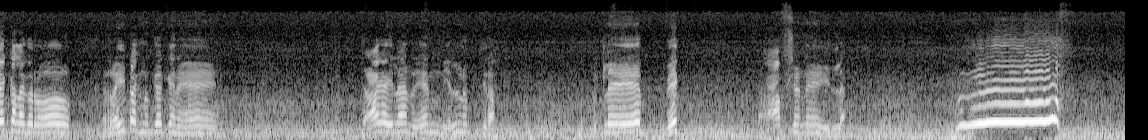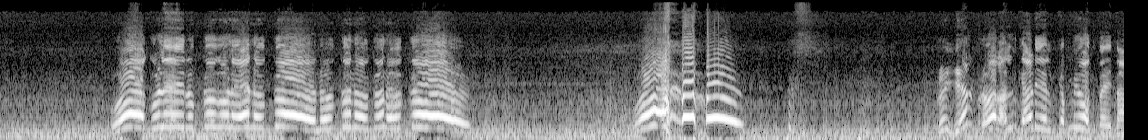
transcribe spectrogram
ಬೇಕಲ್ಲ ಗುರು ರೈಟಾಗಿ ನುಗ್ಗಕ್ಕೇನೆ. ಜಾಗ ಇಲ್ಲ ಅಂದ್ರೆ ಏನು, ಎಲ್ಲಿ ನುಗ್ತೀರಾ ನುಗ್ಲೇಬೇಕು ಆಪ್ಷನ್ನೇ ಇಲ್ಲ. ಓ, ಗುಳಿ, ನುಗ್ಗು ಗುಳಿ, ನುಗ್ಗು ನುಗ್ಗು ನುಗ್ಗು ನುಗ್ಗು. ಬ್ರೋ, ಏನ್ ಬ್ರೋ ಅಲ್ಲಿ ಗಾಡಿ ಅಲ್ಲಿ ಕಮ್ಮಿ ಹೋಗ್ತಾ ಇತ್ತಾ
